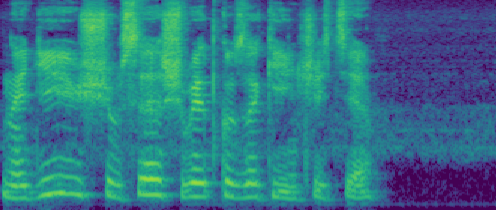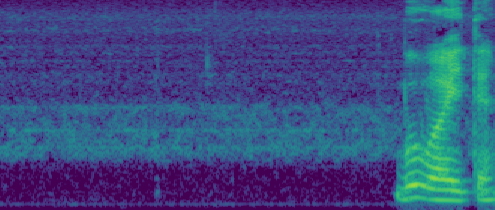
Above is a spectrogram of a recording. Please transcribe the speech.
Надіюсь, що все швидко закінчиться. Бувайте.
